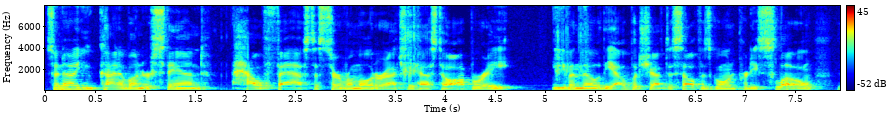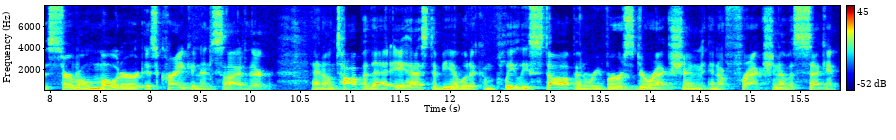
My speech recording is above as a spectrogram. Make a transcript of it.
So now you kind of understand how fast a servo motor actually has to operate even though the output shaft itself is going pretty slow, the servo motor is cranking inside there. And on top of that, it has to be able to completely stop and reverse direction in a fraction of a second.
